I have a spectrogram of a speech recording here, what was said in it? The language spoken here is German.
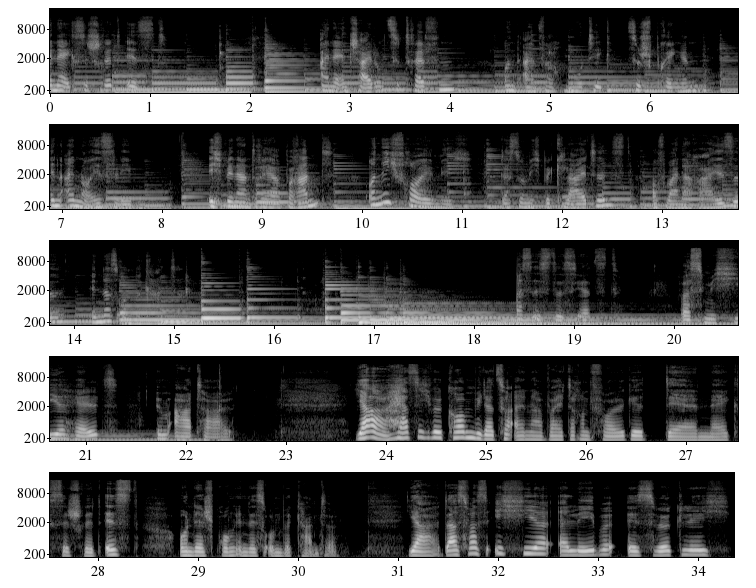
Der nächste Schritt ist, eine Entscheidung zu treffen und einfach mutig zu springen in ein neues Leben. Ich bin Andrea Brandt und ich freue mich, dass du mich begleitest auf meiner Reise in das Unbekannte. Was ist es jetzt, was mich hier hält im Ahrtal? Ja, herzlich willkommen wieder zu einer weiteren Folge. Der nächste Schritt ist und der Sprung in das Unbekannte. Ja, das, was ich hier erlebe, ist wirklich,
